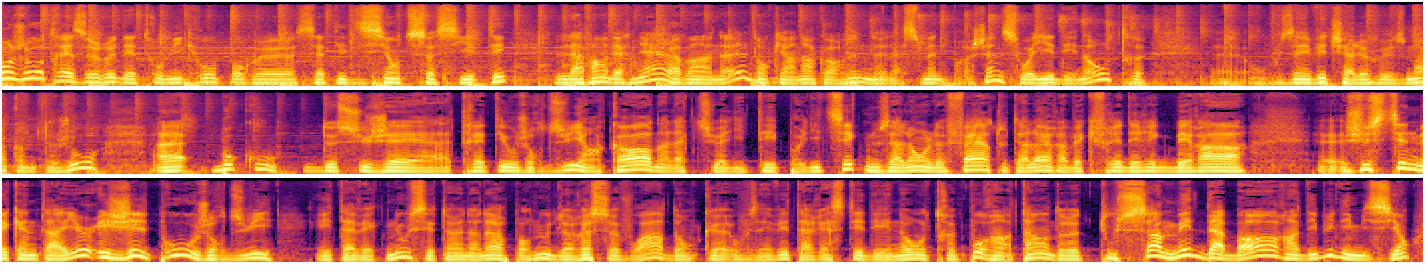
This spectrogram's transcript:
Bonjour, très heureux d'être au micro pour euh, cette édition de Société, l'avant-dernière avant Noël, donc il y en a encore une la semaine prochaine. Soyez des nôtres. Euh, on vous invite chaleureusement, comme toujours. Euh, beaucoup de sujets à traiter aujourd'hui encore dans l'actualité politique. Nous allons le faire tout à l'heure avec Frédéric Bérard, Justine McIntyre et Gilles Proux aujourd'hui est avec nous. C'est un honneur pour nous de le recevoir. Donc, on vous invite à rester des nôtres pour entendre tout ça. Mais d'abord, en début d'émission,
